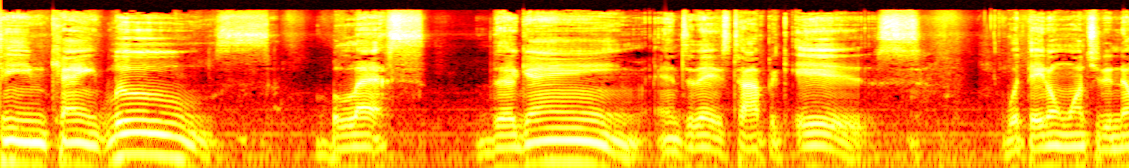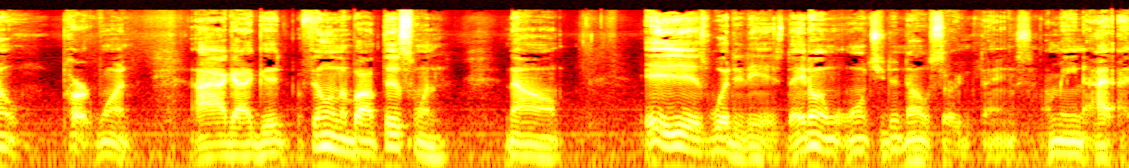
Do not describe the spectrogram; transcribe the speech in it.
Team can't lose. Bless the game. And today's topic is what they don't want you to know, part one. I got a good feeling about this one. Now, it is what it is. They don't want you to know certain things. I mean, I I,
